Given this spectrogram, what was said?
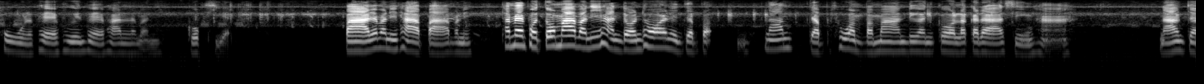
คู่แล้วแผ่พื้นแผ่พันแล้วบัดนี้กบเขียดปลาได้วบัดนี้ท่าปลาบัดนี้ ถ้าแม่นฝนตกมาบัดนี้หันดอนท้อยเนี่ยจะน้ำจะท่วมประมาณเดือนกรกฎาสิงหา น้ำจะ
